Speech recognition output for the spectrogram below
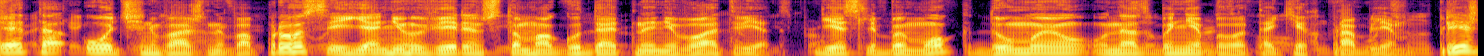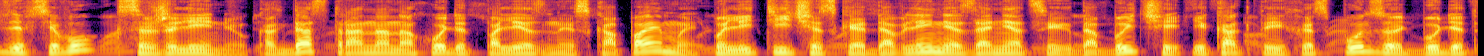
Это очень важный вопрос, и я не уверен, что могу дать на него ответ. Если бы мог, думаю, у нас бы не было таких проблем. Прежде всего, к сожалению, когда страна находит полезные ископаемые, политическое давление заняться их добычей и как-то их использовать использовать будет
